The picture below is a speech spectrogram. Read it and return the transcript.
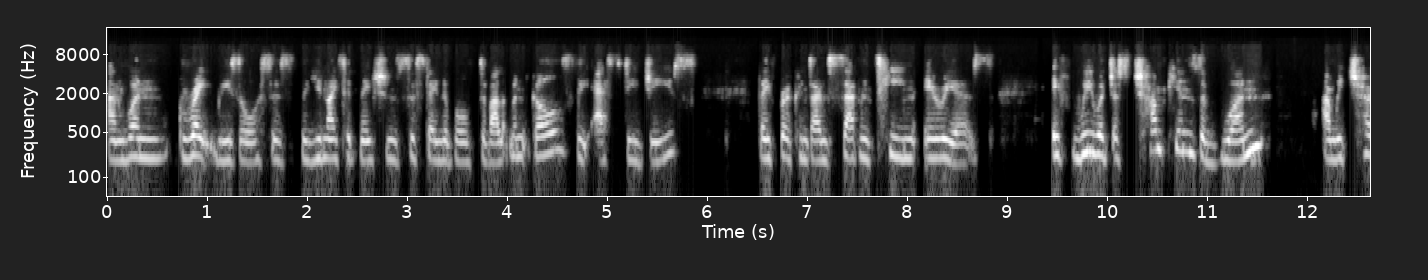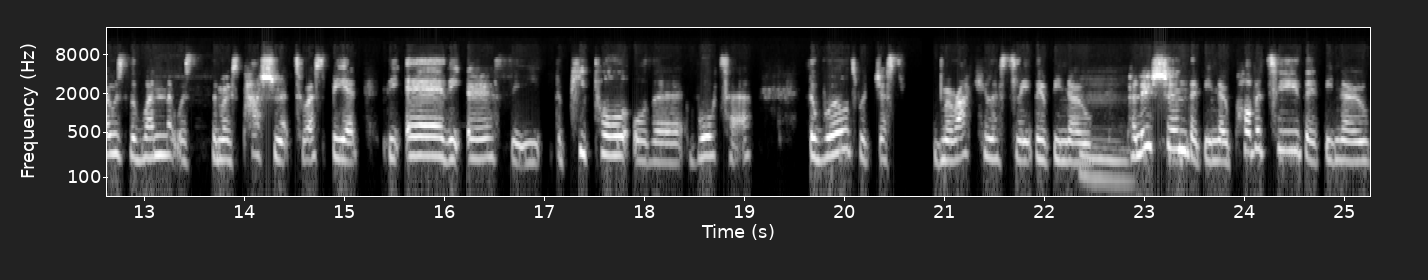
and one great resource is the united nations sustainable development goals the sdgs they've broken down 17 areas if we were just champions of one and we chose the one that was the most passionate to us, be it the air, the earth, the, the people, or the water, the world would just miraculously, there'd be no mm. pollution, there'd be no poverty, there'd be no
